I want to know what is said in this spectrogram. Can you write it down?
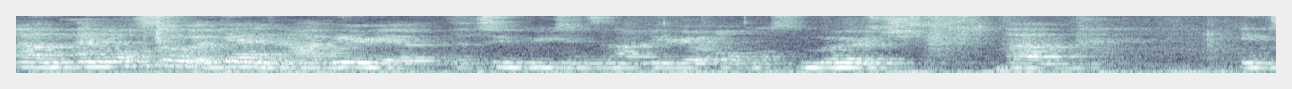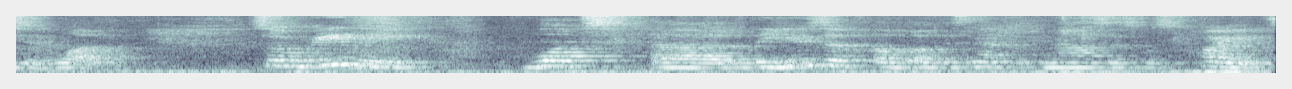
Um, and also, again, Iberia, the two regions in Iberia almost merge um, into one. So really, what uh, the use of, of, of, this network analysis was quite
